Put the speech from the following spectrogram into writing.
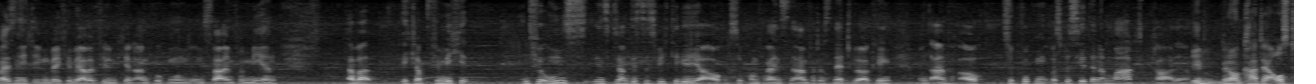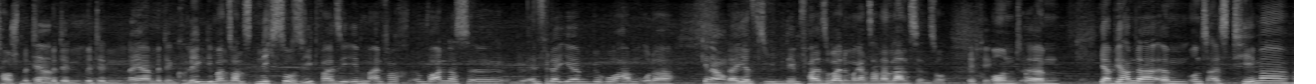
weiß ich nicht, irgendwelche Werbefilmchen angucken und uns da informieren. Aber ich glaube, für mich und für uns insgesamt ist das Wichtige ja auch auf so Konferenzen einfach das Networking und einfach auch zu gucken, was passiert denn am Markt gerade. Eben, genau, gerade der Austausch mit den, Ja. mit, den, mit, den, naja, mit den Kollegen, die man sonst nicht so sieht, weil sie eben einfach woanders äh, entweder ihr Büro haben oder Genau. äh, jetzt in dem Fall sogar in einem ganz anderen Land sind. So. Richtig. Und ähm, ja, wir haben da ähm, uns als Thema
